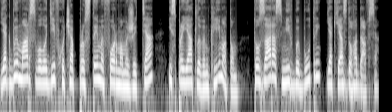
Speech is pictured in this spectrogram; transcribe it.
Якби Марс володів хоча б простими формами життя і сприятливим кліматом, то зараз міг би бути, як я здогадався,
